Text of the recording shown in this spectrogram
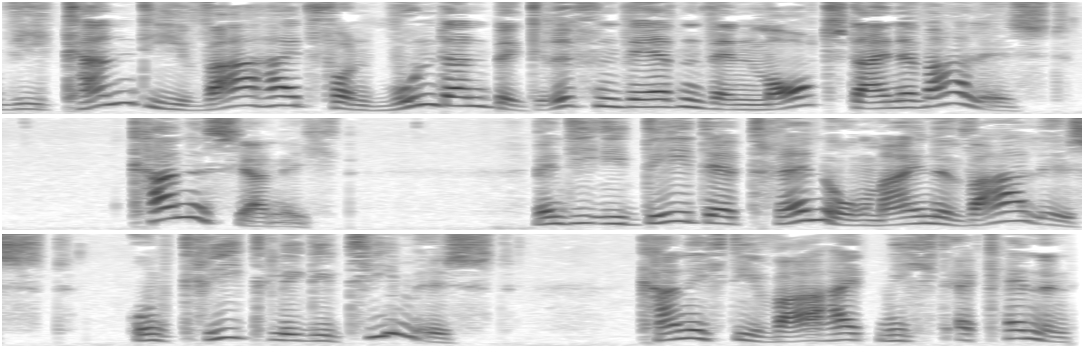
Wie kann die Wahrheit von Wundern begriffen werden, wenn Mord deine Wahl ist? Kann es ja nicht. Wenn die Idee der Trennung meine Wahl ist und Krieg legitim ist, kann ich die Wahrheit nicht erkennen,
